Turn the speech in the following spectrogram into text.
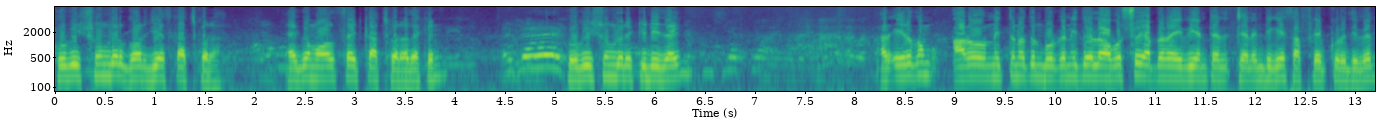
খুবই সুন্দর গর্জিয়াস কাজ করা। একদম অল সাইড কাজ করা, দেখেন। খুবই সুন্দর একটি ডিজাইন আর এরকম আরও নিত্য নতুন বোরকা নিতে হলে অবশ্যই আপনারা এভিএন চ্যানেলটিকে সাবস্ক্রাইব করে দিবেন।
